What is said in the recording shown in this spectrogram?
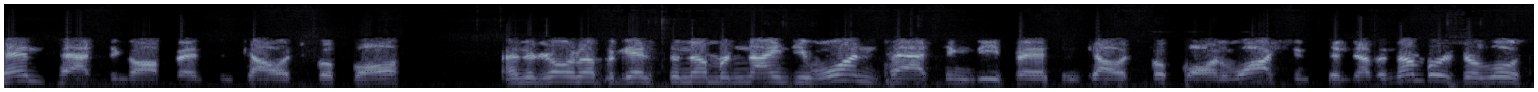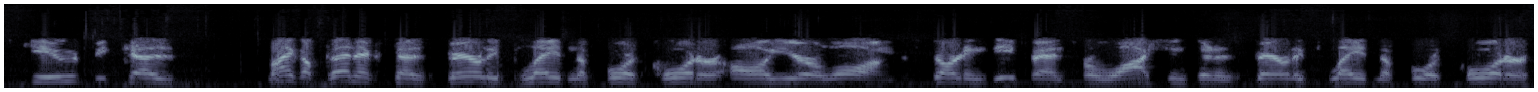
10 passing offense in college football and they're going up against the number 91 passing defense in college football in Washington. Now, the numbers are a little skewed because Michael Penix has barely played in the fourth quarter all year long. The starting defense for Washington has barely played in the fourth quarter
